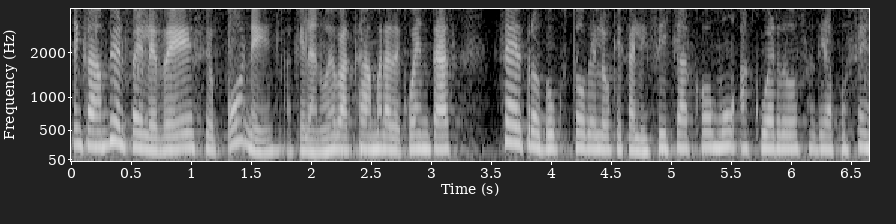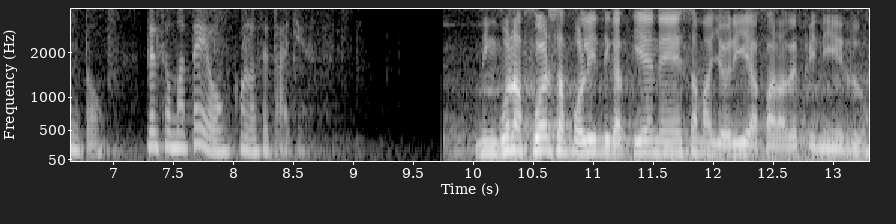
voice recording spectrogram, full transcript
En cambio, el PLD se opone a que la nueva Cámara de Cuentas sea el producto de lo que califica como acuerdos de aposento. Nelson Mateo con los detalles. Ninguna fuerza política tiene esa mayoría para definirlo.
